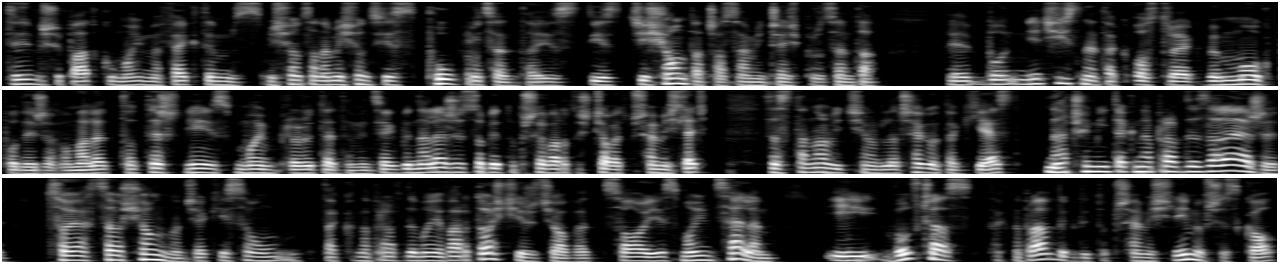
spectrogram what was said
tym przypadku moim efektem z miesiąca na miesiąc jest pół procenta, jest, jest dziesiąta czasami część procenta, y, bo nie cisnę tak ostro, jakbym mógł, podejrzewam, ale to też nie jest moim priorytetem, więc jakby należy sobie to przewartościować, przemyśleć, zastanowić się, dlaczego tak jest, na czym mi tak naprawdę zależy, co ja chcę osiągnąć, jakie są tak naprawdę moje wartości życiowe, co jest moim celem. I wówczas tak naprawdę, gdy to przemyślimy wszystko,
